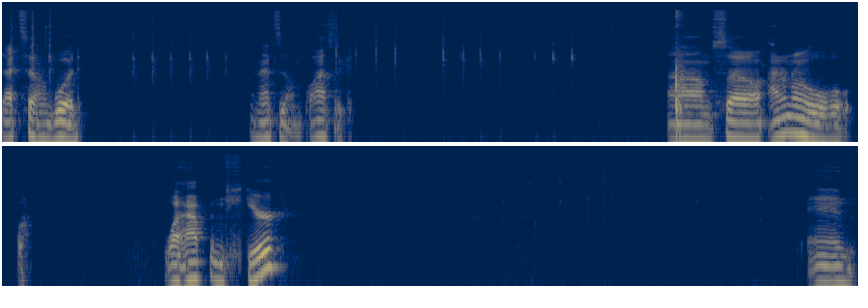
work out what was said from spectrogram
that's on wood. And that's on plastic. Um, so I don't know what happened here. And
